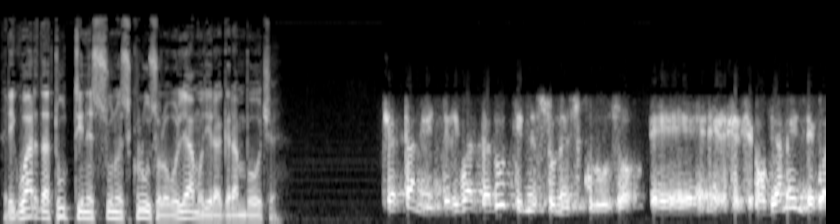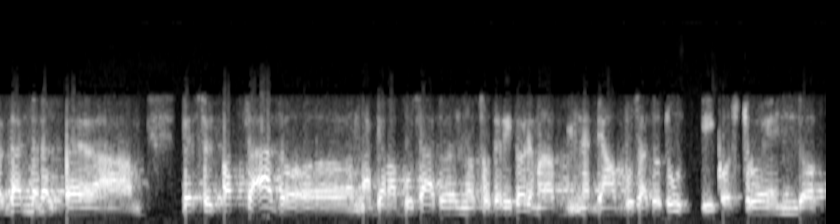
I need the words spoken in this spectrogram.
Riguarda tutti, nessuno escluso, lo vogliamo dire a gran voce? Certamente, riguarda tutti, nessuno escluso. E, ovviamente guardando nel, uh, verso il passato uh, abbiamo abusato del nostro territorio, ma ne abbiamo abusato tutti, costruendo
